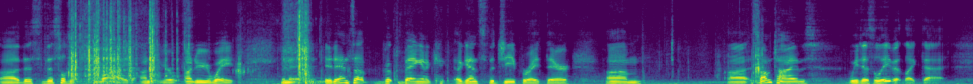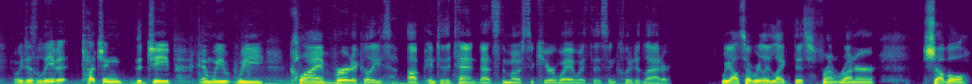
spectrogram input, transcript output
uh, this this will just slide under your under your weight, and it, it ends up banging against the Jeep right there. Um, uh, sometimes we just leave it like that. We just leave it touching the Jeep and we, we climb vertically up into the tent. That's the most secure way with this included ladder. We also really like this Front Runner shovel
